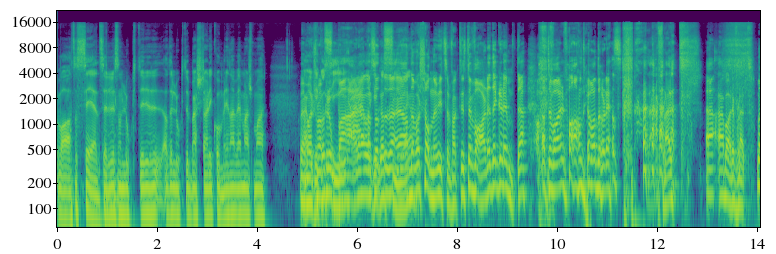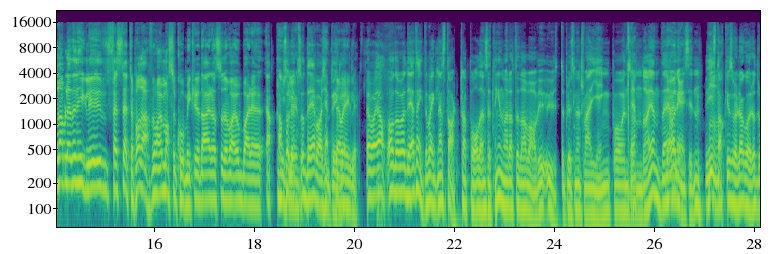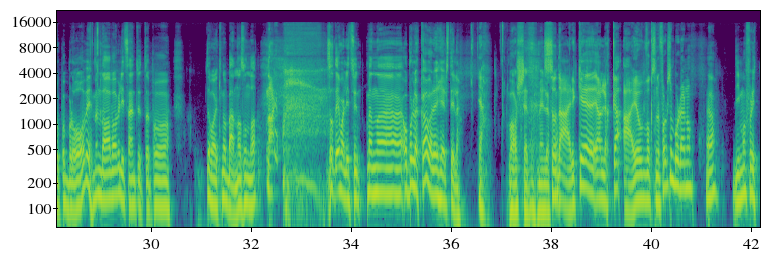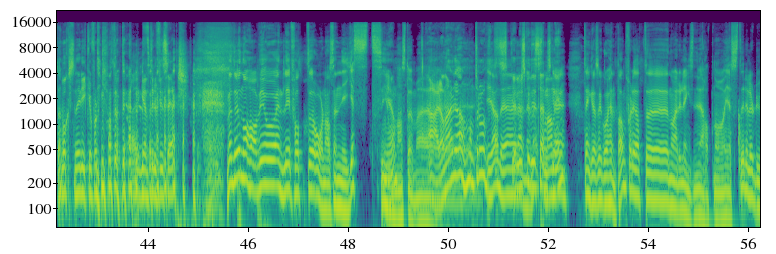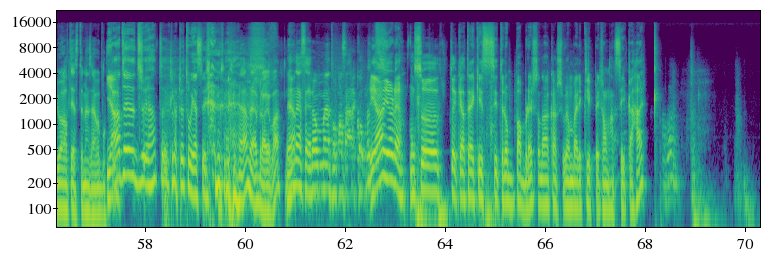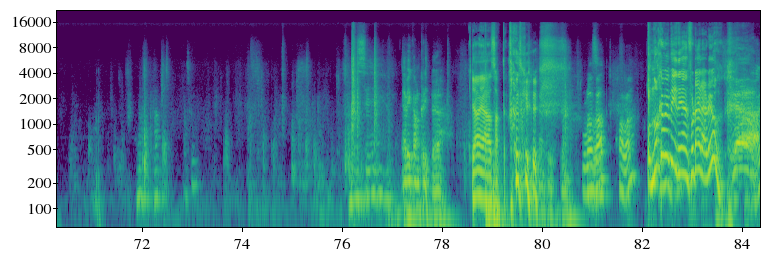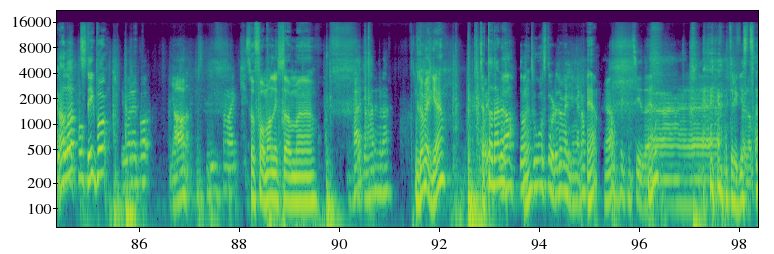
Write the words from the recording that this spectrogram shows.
hva, at sædceller liksom lukter At det lukter bæsj der de kommer inn her. Hvem er det som har Hvem er det som har prompa her? Altså, si det, ja, det var sånne vitser, faktisk. Det var det, det glemte jeg. At det var Faen, det var dårlig, ass. Det er flaut. Det er bare flaut. Men da ble det en hyggelig fest etterpå, da. Det var jo masse komikere der, altså det var jo bare ja, Absolutt, så det var kjempehyggelig. Det var hyggelig. Det var, ja, og det var det jeg tenkte på egentlig jeg starta på den setningen, var at da var vi ute plutselig en svær gjeng på en søndag igjen. Det, Det var lenge gøy. Mm. siden. Vi stakk jo selvfølgelig av gårde og dro på blå, vi, men da var vi litt seint ute på Det var jo ikke noe band og sånn da. Nei. Så det var litt synd. Men, øh, og på Løkka var det helt stille. Ja. Hva har skjedd med Løkka? Så det er ikke Ja, Løkka er jo voksne folk som bor der nå. Ja, de må flytte. Voksne, rike folk. må dra til Det er Gentrifisert. Men du, nå har vi jo endelig fått ordna oss en gjest. Ja. Jonas Døme. Er han her, ja, mon tro? Ja, Eller skulle de sende han inn? Jeg tenker jeg skal gå og hente han, fordi at øh, nå er det lenge siden vi har hatt noen gjester. Eller du har hatt gjester mens jeg var borte. Ja, det, ja, det klarte to gjester. Ja, det er bra jobba. Men Ja. jeg ser om eh, Thomas her er kommet. Ja, gjør det. Og så tenker jeg at jeg ikke sitter og babler, så da kanskje vi bare klipper sånn her, cirka Ja, vi kan klippe. Ja, jeg har sagt det. Og nå kan vi begynne igjen, for der er du jo! Ja, Hallo, stig på. Så får man liksom uh, Her? Du kan velge. Sett deg der, du. Ja, det var to stoler å velge mellom. Ja. Ja, hvilken side er eh, Tryggest.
